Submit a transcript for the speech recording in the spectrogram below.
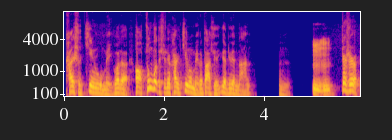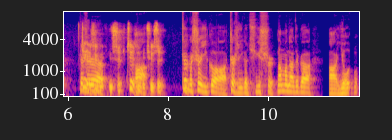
开始进入美国的哦，中国的学生开始进入美国大学越来越难。嗯嗯嗯，这是这是个趋势，这是个趋势，这个是一个这是一个趋势。那么呢，这个。啊，有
